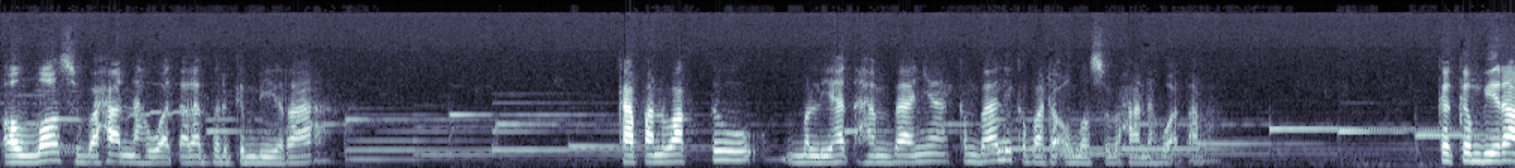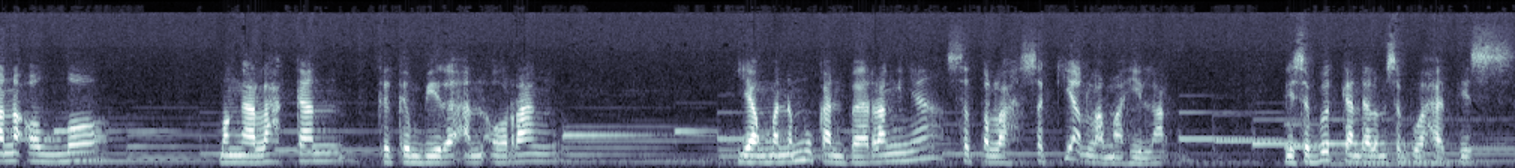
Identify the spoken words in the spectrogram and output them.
Allah Subhanahu wa taala bergembira kapan waktu melihat hambanya kembali kepada Allah Subhanahu wa taala. Kegembiraan Allah mengalahkan kegembiraan orang yang menemukan barangnya setelah sekian lama hilang. Disebutkan dalam sebuah hadis,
